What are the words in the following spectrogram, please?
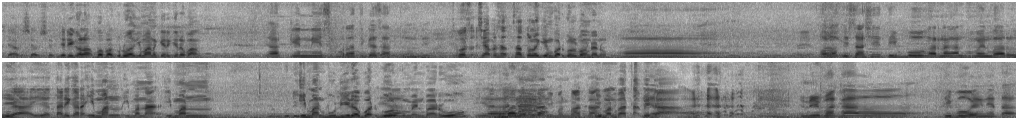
Siap, siap, siap. Jadi kalau babak kedua gimana kira-kira bang? yakin nih skornya 3-1 nanti Skor- Siapa sat- satu lagi yang buat gol bang Danu? Eh, kalau bisa sih Tibo karena kan pemain baru Iya, iya. Tadi karena Iman, Iman, Iman, Iman Budi udah buat gol Iya. pemain baru. Iya. Mudah-mudahan Iman Iman Batak beda. ini bakal Tibo yang nyetak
